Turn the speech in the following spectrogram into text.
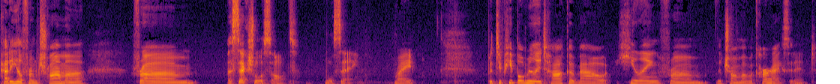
how to heal from trauma from a sexual assault, we'll say, right? But do people really talk about healing from the trauma of a car accident?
